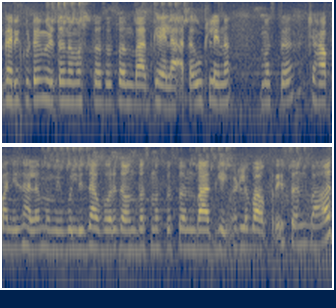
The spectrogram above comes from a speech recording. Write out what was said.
घरी कुठे मिळतं ना मस्त असं बाद घ्यायला? आता उठले ना मस्त चहा पाणी झालं मम्मी बोलली जा वर जाऊन बस मस्त सनबात घे. म्हटलं बापरे सनबात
